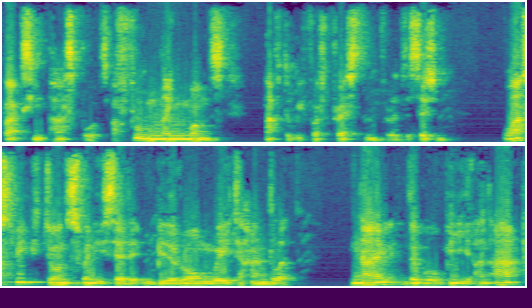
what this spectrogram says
vaccine passports a full nine months after we first pressed them for a decision. Last week, John Swinney said it would be the wrong way to handle it. Now there will be an app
